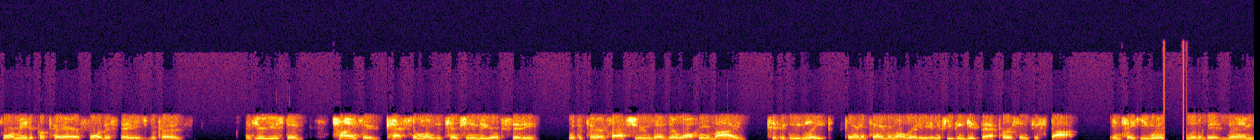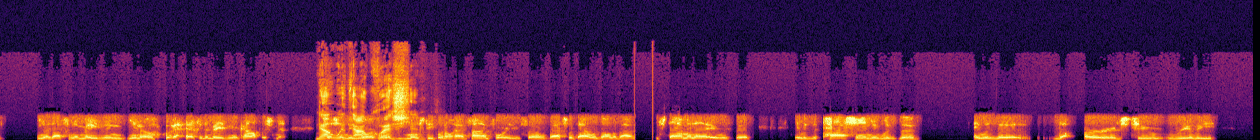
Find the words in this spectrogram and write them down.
for me to prepare for the stage because if you're used to trying to catch someone's attention in New York City with a pair of tap shoes as they're walking by, typically late for an appointment already, and if you can get that person to stop and take you in a little bit, then you know that's an amazing, you know, that's an amazing accomplishment. No, without York, question. Most people don't have time for you, so that's what that was all about. The stamina. It was the, it was the passion. It was the, it was the the urge to really,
